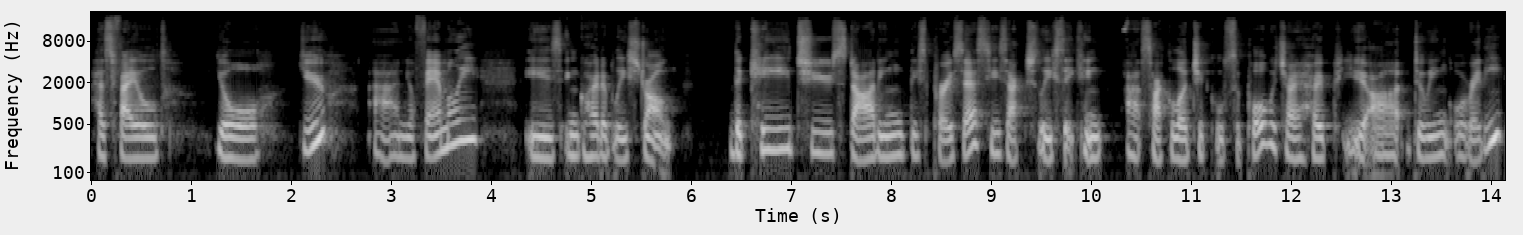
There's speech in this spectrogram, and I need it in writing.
has failed your you and your family is incredibly strong. The key to starting this process is actually seeking uh, psychological support, which I hope you are doing already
